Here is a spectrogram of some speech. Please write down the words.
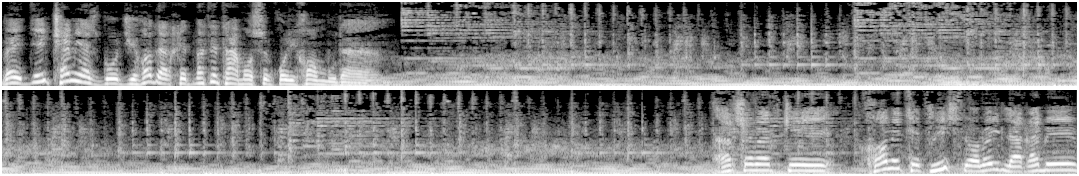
و عده کمی از گرجی ها در خدمت تماسب خوری خان بودند هر شود که خان تفلیس دارای لقب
